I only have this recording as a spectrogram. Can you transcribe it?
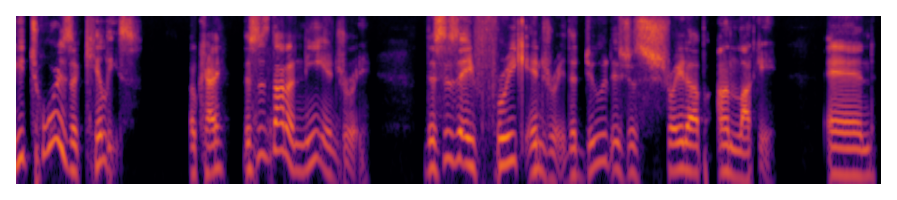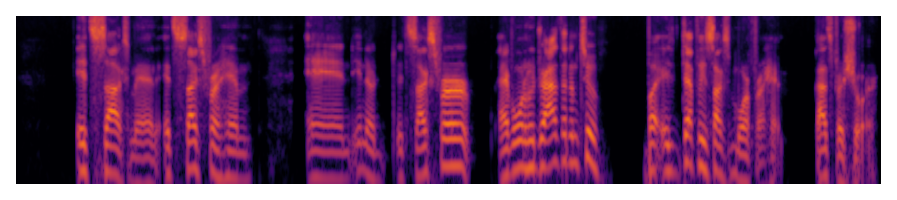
he tore his Achilles. Okay. This is not a knee injury. This is a freak injury. The dude is just straight up unlucky. And it sucks, man. It sucks for him. And, you know, it sucks for everyone who drafted him too. But it definitely sucks more for him. That's for sure.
